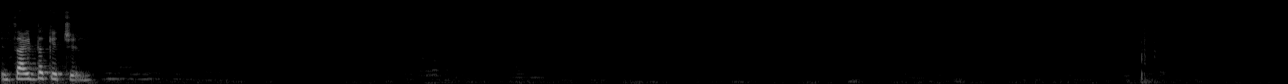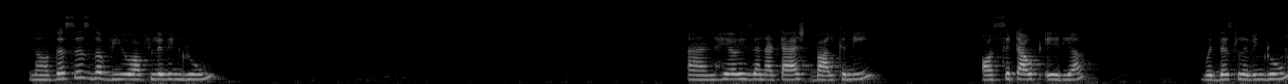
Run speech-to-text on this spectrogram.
inside the kitchen. Now this is the view of living room. And here is an attached balcony or sit out area with this living room.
